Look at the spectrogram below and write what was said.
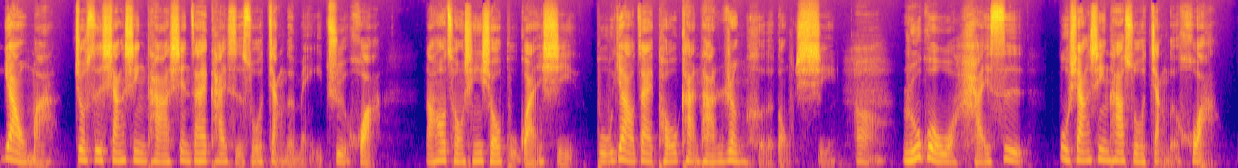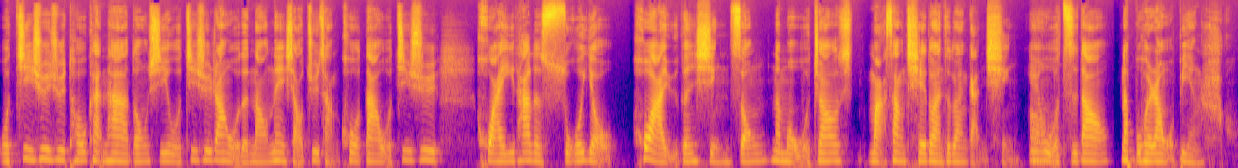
要么就是相信他现在开始所讲的每一句话，然后重新修补关系。不要再偷看他任何的东西。嗯如果我还是不相信他所讲的话，我继续去偷看他的东西，我继续让我的脑内小剧场扩大，我继续怀疑他的所有话语跟行踪，那么我就要马上切断这段感情，因为哦我知道那不会让我变好。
